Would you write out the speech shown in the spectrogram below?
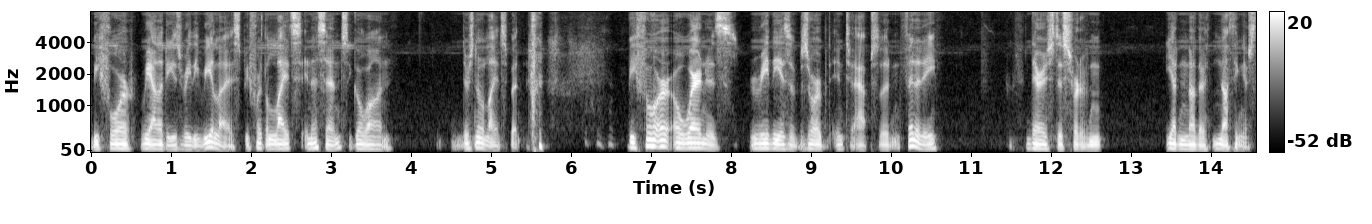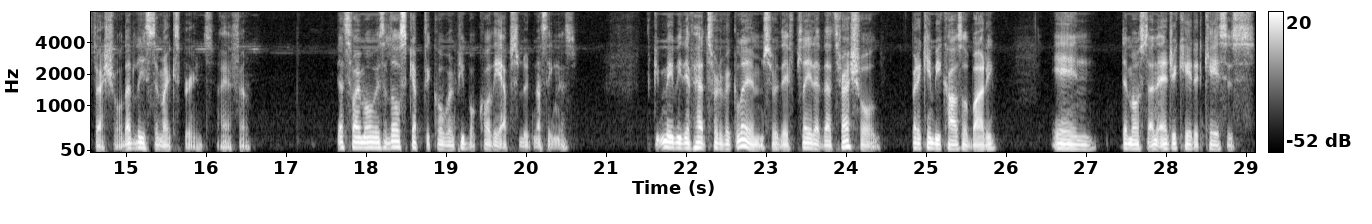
before reality is really realized, before the lights, in a sense, go on. There's no lights, but before awareness really is absorbed into absolute infinity, there is this sort of yet another nothingness threshold, at least in my experience, I have found. That's why I'm always a little skeptical when people call the absolute nothingness. Maybe they've had sort of a glimpse or they've played at that threshold, but it can be causal body. In the most uneducated cases,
